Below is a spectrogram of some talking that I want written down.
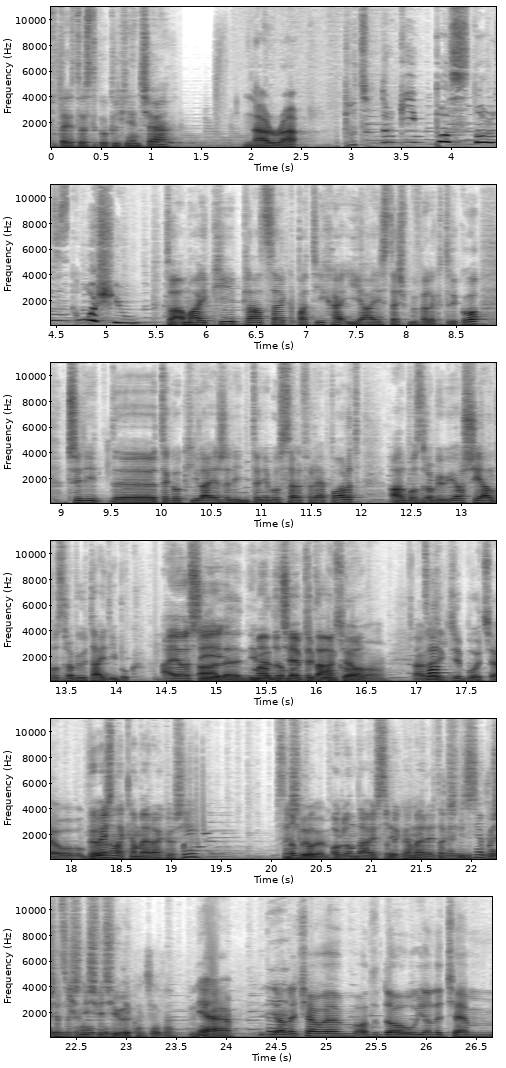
Tutaj to jest tylko kliknięcie. Nara. Po co drugi impostor zgłosił? To Amajki, Placek, Paticha i ja jesteśmy w elektryku, czyli e, tego killa, jeżeli to nie był self-report, albo zrobił Yoshi, albo zrobił Tidy Book. A Yoshi, Ale nie mam wiadomo, do ciebie gdzie było pytanko. ciało. Ale Co? gdzie było ciało w ogóle? Byłeś na kamerach, Yoshi? W sensie No byłem. po- oglądałeś sobie Czekaj, kamery tak zanim- ślicznie, bo się zanim coś ciało nie świeciły. końcowe. Nie, ja leciałem od dołu, ja leciałem,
